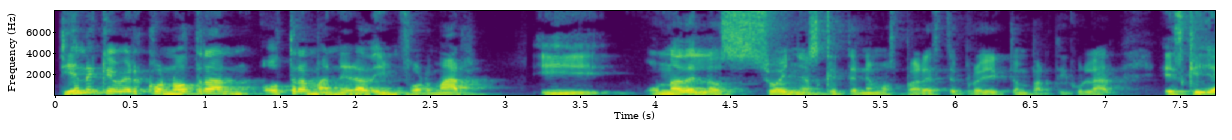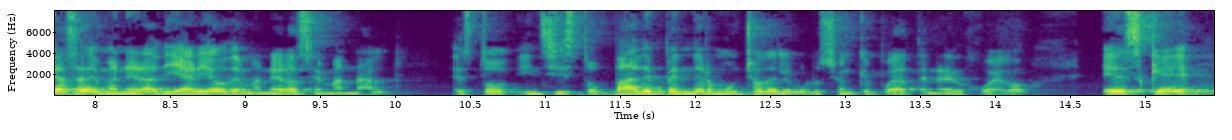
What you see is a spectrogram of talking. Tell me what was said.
tiene que ver con otra, otra manera de informar. Y uno de los sueños que tenemos para este proyecto en particular es que ya sea de manera diaria o de manera semanal, esto, insisto, va a depender mucho de la evolución que pueda tener el juego, es que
